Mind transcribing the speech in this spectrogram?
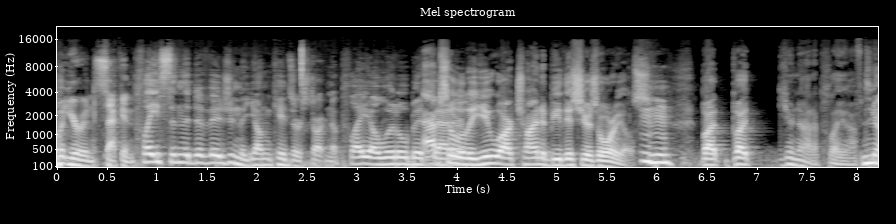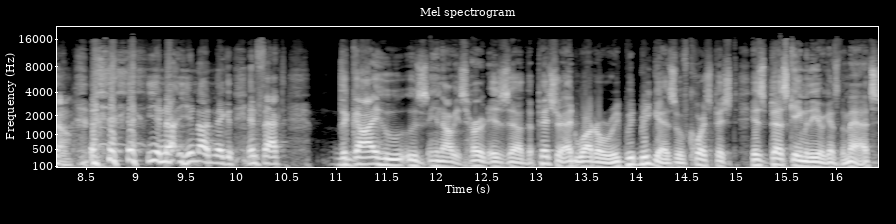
but you're in second place in the division. The young kids are starting to play a little bit. better. Absolutely, you are trying to be this year's Orioles, mm-hmm. but but you're not a playoff team. No. you're not. You're not making. In fact, the guy who, who's you know he's hurt is uh, the pitcher Eduardo Rodriguez, who of course pitched his best game of the year against the Mets.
